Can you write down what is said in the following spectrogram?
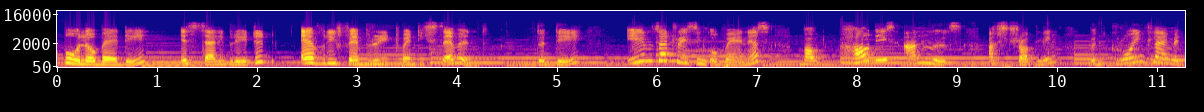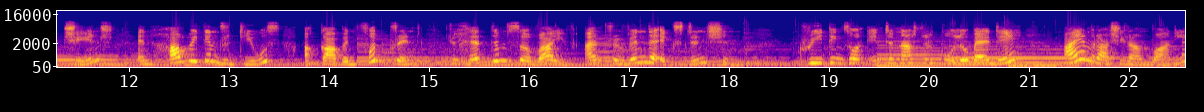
Polar Bear Day is celebrated every February 27th. The day aims at raising awareness about how these animals are struggling with growing climate change and how we can reduce our carbon footprint to help them survive and prevent their extinction. Greetings on International Polar Bear Day. I am Rashi Ramwani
